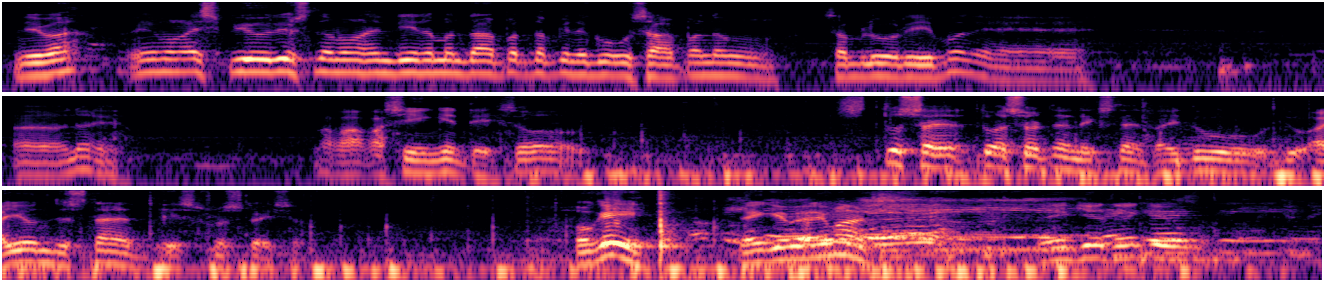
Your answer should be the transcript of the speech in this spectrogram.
Di ba? May mga spurious na mga hindi naman dapat na pinag-uusapan ng sa Blue Ribbon eh, ano eh, nakakasingit eh. So, to, to a certain extent, I do, do I understand his frustration. Okay. Thank you very much. Thank you, thank you.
